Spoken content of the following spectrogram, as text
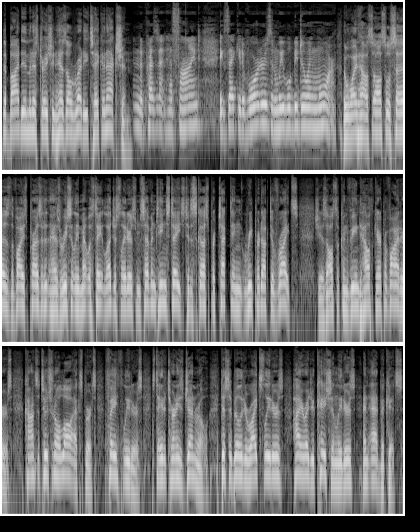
the Biden administration has already taken action. The president has signed executive orders, and we will be doing more. The White House also says the vice president has recently met with state legislators from 17 states to discuss protecting reproductive rights. She has also convened health care providers, constitutional law experts, faith leaders, state attorneys general, disability rights leaders, higher education leaders, and advocates.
